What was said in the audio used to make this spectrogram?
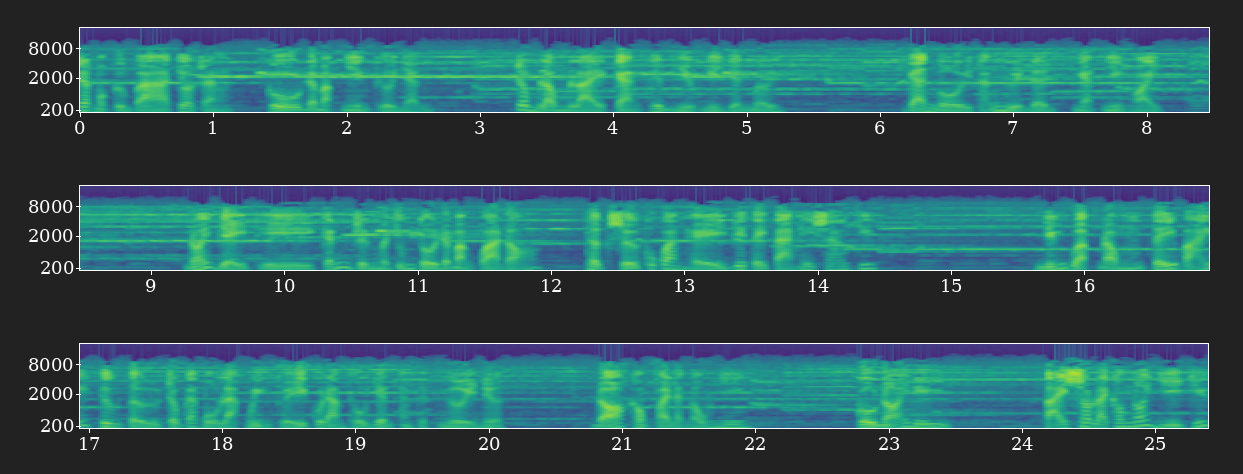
Trắc Mộc Cường Ba cho rằng cô đã mặc nhiên thừa nhận. Trong lòng lại càng thêm nhiều nghi vấn mới. Gã ngồi thẳng người lên, ngạc nhiên hỏi. Nói vậy thì cánh rừng mà chúng tôi đã băng qua đó thật sự có quan hệ với Tây Tạng hay sao chứ? Những hoạt động tế bái tương tự trong các bộ lạc nguyên thủy của đám thổ dân ăn thịt người nữa. Đó không phải là ngẫu nhiên. Cô nói đi, tại sao lại không nói gì chứ?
